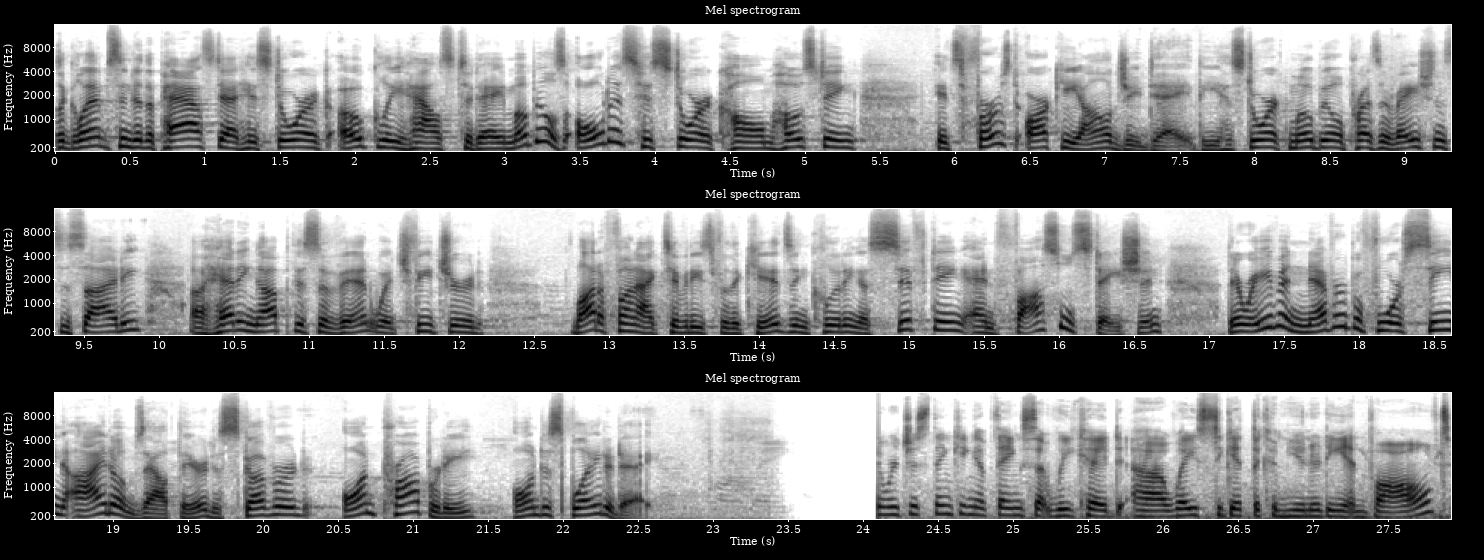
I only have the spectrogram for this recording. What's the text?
A glimpse into the past at historic Oakleigh House today, Mobile's oldest historic home hosting its first archaeology day. The Historic Mobile Preservation Society uh, heading up this event, which featured a lot of fun activities for the kids, including a sifting and fossil station. There were even never before seen items out there discovered on property on display today. We're just thinking of things that we could, uh, ways to get the community involved,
